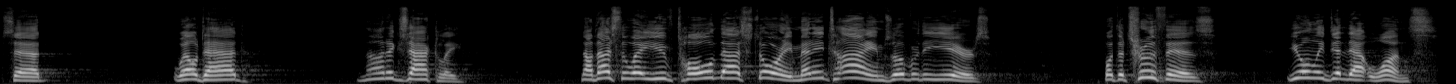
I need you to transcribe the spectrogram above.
said, Well, Dad, not exactly. Now, that's the way you've told that story many times over the years. But the truth is, you only did that once.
